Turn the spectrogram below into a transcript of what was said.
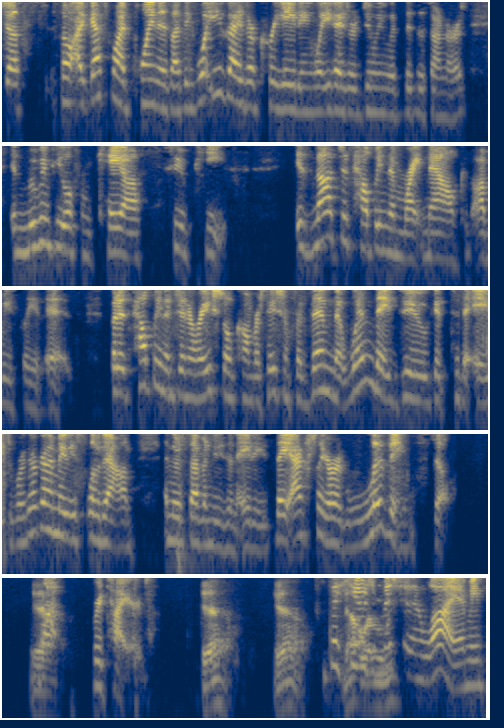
just so i guess my point is i think what you guys are creating what you guys are doing with business owners and moving people from chaos to peace is not just helping them right now because obviously it is but it's helping a generational conversation for them that when they do get to the age where they're going to maybe slow down in their 70s and 80s they actually are living still yeah. not retired yeah yeah. It's a huge mission and why. I mean,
